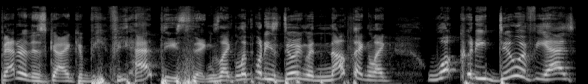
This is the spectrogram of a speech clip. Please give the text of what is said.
better this guy could be if he had these things. Like, look what he's doing with nothing. Like, what could he do if he has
